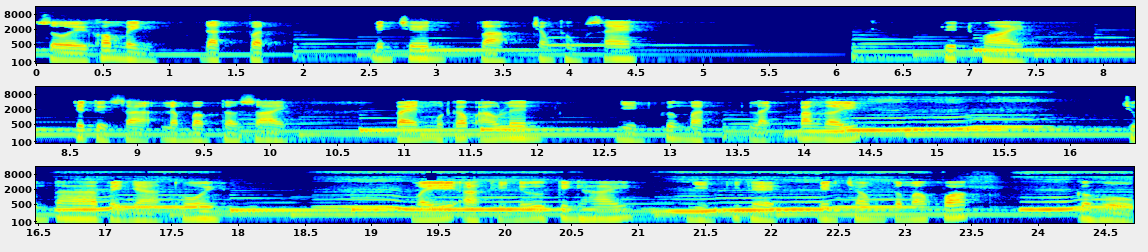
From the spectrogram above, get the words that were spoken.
Rồi khom mình đặt vật bên trên vào trong thùng xe. Tuyết hoài, Tiết tử xạ lầm bầm thở dài, Vén một góc áo lên, Nhìn gương mặt lạnh băng ấy. Chúng ta về nhà thôi. Mấy ả thị nữ kinh hãi Nhìn thi thể bên trong tấm áo khoác, Cơ hồ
